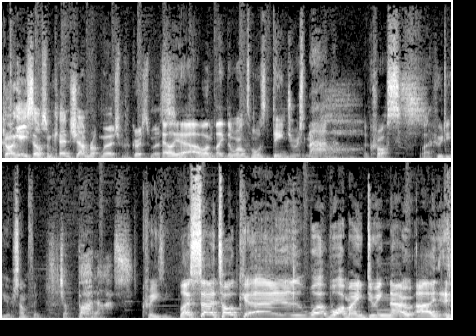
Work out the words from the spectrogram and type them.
go and get yourself some Ken Shamrock merch for Christmas. Hell yeah, I want like the world's most dangerous man across a hoodie or something. Such a badass. Crazy. Let's uh, talk. Uh, what what am I doing now? Uh,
